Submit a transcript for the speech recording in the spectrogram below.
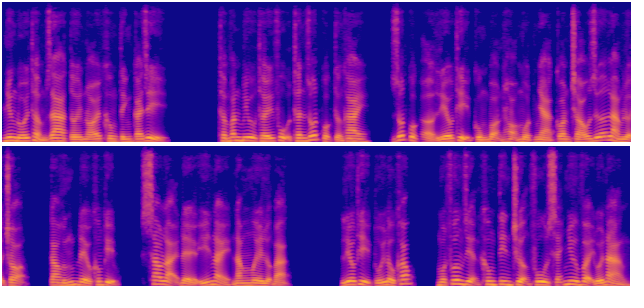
nhưng đối thẩm ra tới nói không tính cái gì. Thẩm văn biêu thấy phụ thân rốt cuộc tưởng khai, rốt cuộc ở liếu thị cùng bọn họ một nhà con cháu giữa làm lựa chọn, cao hứng đều không kịp, sao lại để ý này 50 lượng bạc. Liêu thị túi lầu khóc, một phương diện không tin trượng phu sẽ như vậy đối nàng,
